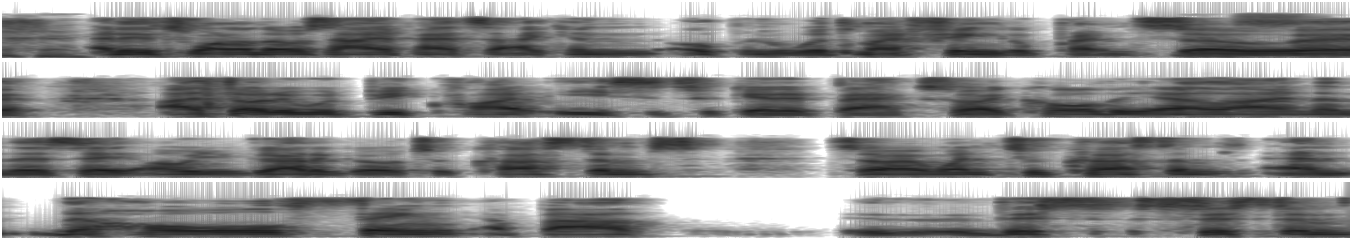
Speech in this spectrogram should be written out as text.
Okay. and it's one of those iPads I can open with my fingerprint. So uh, I thought it would be quite easy to get it back. So I called the airline, and they say, "Oh, you got to go to customs." So I went to customs, and the whole thing about uh, this system,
